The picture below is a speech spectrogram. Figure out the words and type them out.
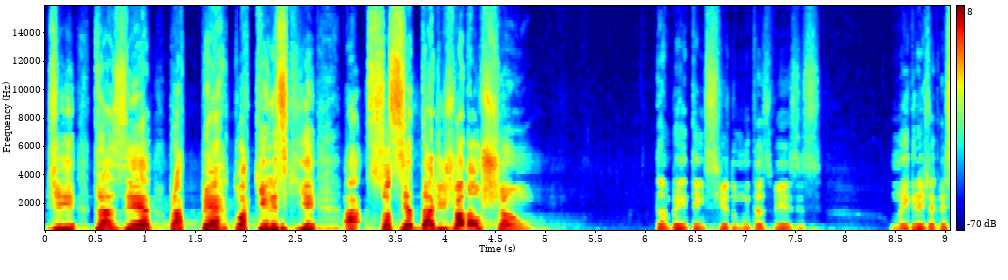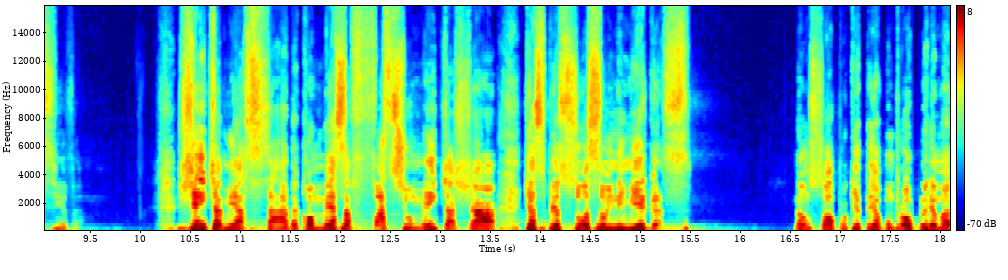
de trazer para perto aqueles que a sociedade joga ao chão, também tem sido muitas vezes uma igreja agressiva. Gente ameaçada começa facilmente a achar que as pessoas são inimigas. Não só porque tem algum problema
